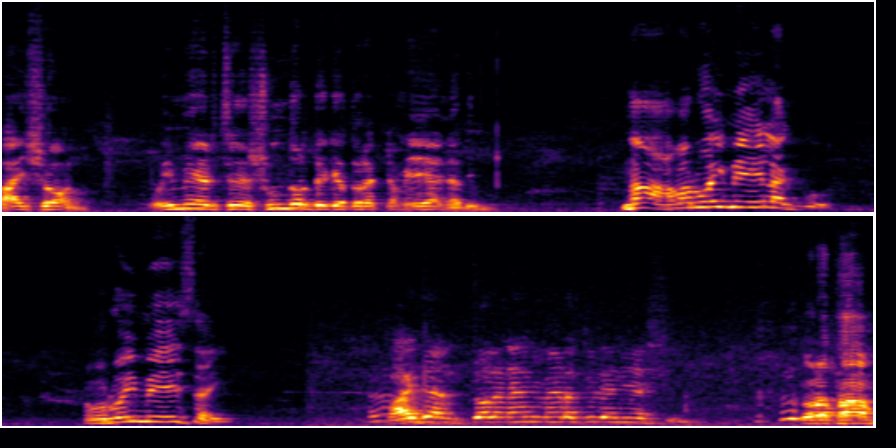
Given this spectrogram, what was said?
ভাই শোন ওই মেয়ের চেয়ে সুন্দর দেখে তোর একটা মেয়ে আইনা দিব। না আমার ওই মেয়ে লাগবো। আমার ওই মেয়েই চাই। ভাইজান চলেন আমি মেয়েটা তুলে নিয়ে আসি। তোরা থাম।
